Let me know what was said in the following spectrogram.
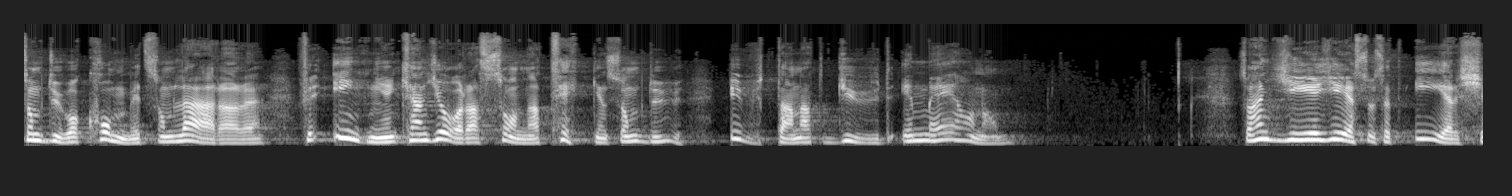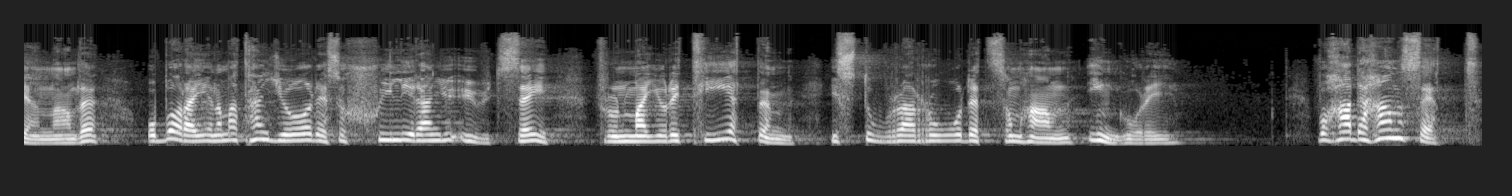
som du har kommit som lärare, för ingen kan göra sådana tecken som du utan att Gud är med honom. Så han ger Jesus ett erkännande och bara genom att han gör det så skiljer han ju ut sig från majoriteten i Stora rådet som han ingår i. Vad hade han sett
